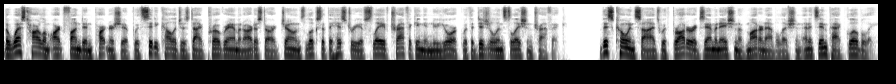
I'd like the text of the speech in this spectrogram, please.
The West Harlem Art Fund, in partnership with City College's DIAP program and artist Art Jones, looks at the history of slave trafficking in New York with the digital installation traffic. This coincides with broader examination of modern abolition and its impact globally.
